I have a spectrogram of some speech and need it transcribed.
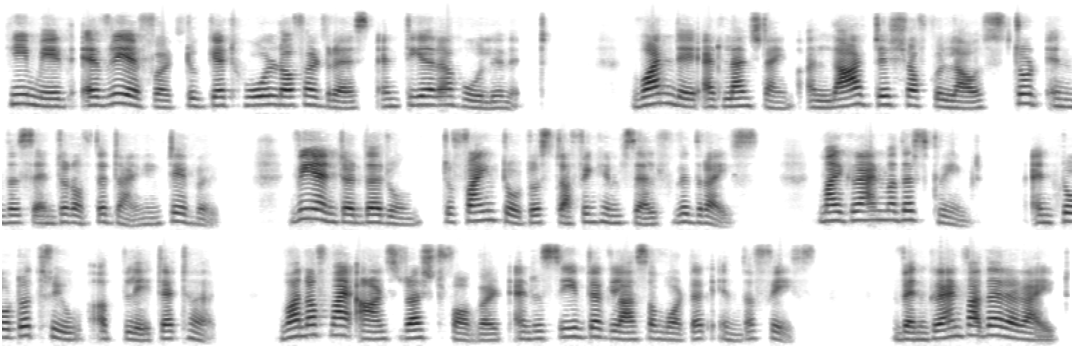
he made every effort to get hold of her dress and tear a hole in it. One day at lunchtime, a large dish of pulao stood in the center of the dining table. We entered the room to find Toto stuffing himself with rice. My grandmother screamed, and Toto threw a plate at her. One of my aunts rushed forward and received a glass of water in the face. When grandfather arrived,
